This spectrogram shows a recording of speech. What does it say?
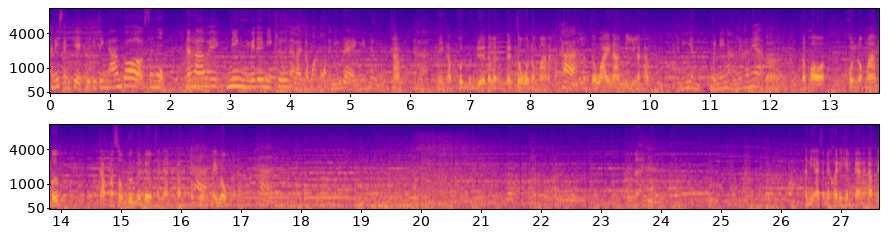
อันนี้สังเกตคือจริงๆน้ำก็สงบนะคะไม่นิ่งไม่ได้มีคลื่นอะไรแต่ว่าอ๋ออันนี้แรงนิดนึงครับ นะคะ นี่ครับ คนบนเรือกำลังกระโจนออกมานะครับค่ะ กำลังจะว่ายน้ำหนีแล้วครับอันนี้อย่างเหมือนในหนังเลยค่ะเนี่ย อ่าแต่พอคนออกมาปุ๊บกลับมาสมดุลเหมือนเดิมซะงั้นครับตกลงค่ะ ไม่ล่มแล้วครับ ค่ะอะ นนี้อาจจะไม่ค่อยได้เห็นกันนะครับ ใน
